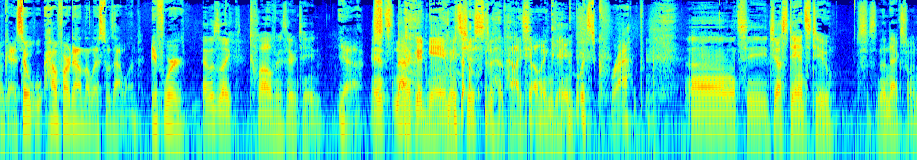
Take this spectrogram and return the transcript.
Okay, so how far down the list was that one? If we're that was like twelve or thirteen, yeah, and it's not a good game. It's just a high-selling game. it was crap. Um, let's see, Just Dance Two. This is the next one.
